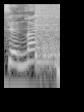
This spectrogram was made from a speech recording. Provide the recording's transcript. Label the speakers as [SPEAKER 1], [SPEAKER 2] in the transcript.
[SPEAKER 1] tonight.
